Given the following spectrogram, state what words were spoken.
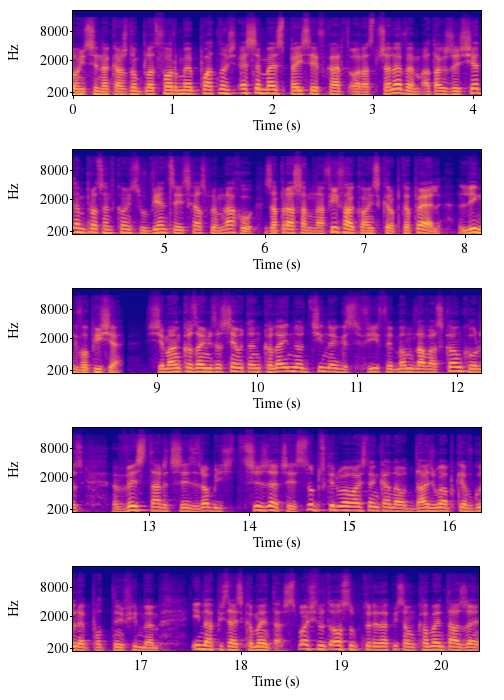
Końsy na każdą platformę, płatność SMS, PaySafeCard oraz przelewem, a także 7% końców więcej z hasłem Lachu. Zapraszam na fifacoins.pl. Link w opisie. Siemanko, zanim zaczniemy ten kolejny odcinek z FIFA, mam dla was konkurs. Wystarczy zrobić trzy rzeczy. Subskrybować ten kanał, dać łapkę w górę pod tym filmem i napisać komentarz. Spośród osób, które napiszą komentarze,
